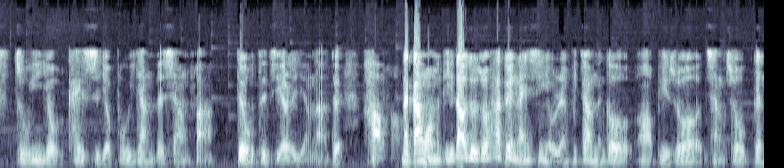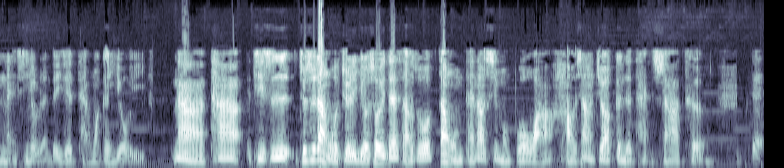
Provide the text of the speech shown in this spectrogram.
主义有开始有不一样的想法。对我自己而言啦，对，好好，那刚刚我们提到就是说，他对男性友人比较能够啊、呃比如说享受跟男性友人的一些谈话跟友谊。那他其实就是让我觉得有时候一直在想说，当我们谈到西蒙波娃，好像就要跟着谈沙特，对，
